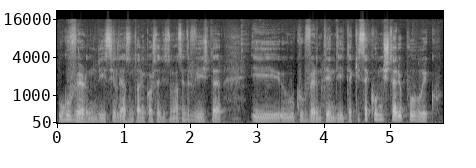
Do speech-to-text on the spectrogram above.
O governo disse, aliás, António Costa disse na nossa entrevista, e o que o governo tem dito é que isso é com o Ministério Público.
